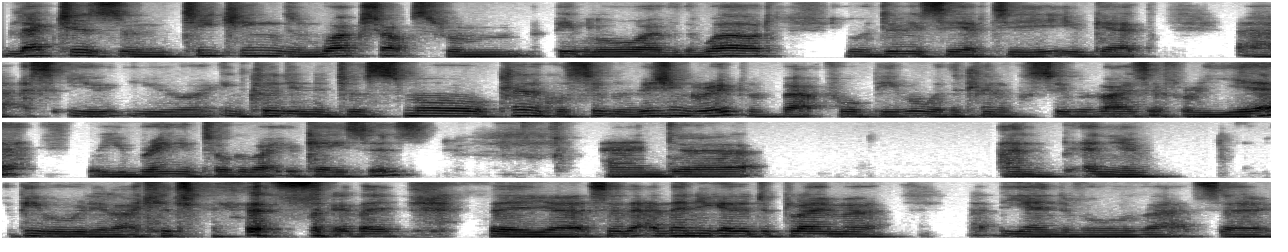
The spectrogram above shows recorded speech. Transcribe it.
lectures and teachings and workshops from people all over the world who are doing CFT. You get uh, you, you are included into a small clinical supervision group of about four people with a clinical supervisor for a year, where you bring and talk about your cases, and uh, and and you know people really like it, so they they uh, so that, and then you get a diploma at the end of all of that. So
